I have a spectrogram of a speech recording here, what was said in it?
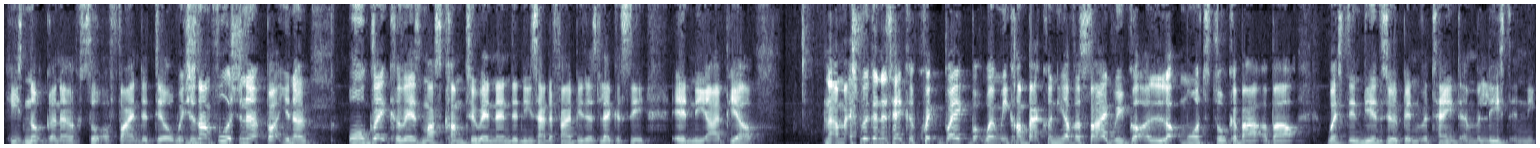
he's not going to sort of find a deal, which is unfortunate. But you know, all great careers must come to an end, and he's had a fabulous legacy in the IPL. Now, Mash, we're going to take a quick break, but when we come back on the other side, we've got a lot more to talk about about West Indians who have been retained and released in the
